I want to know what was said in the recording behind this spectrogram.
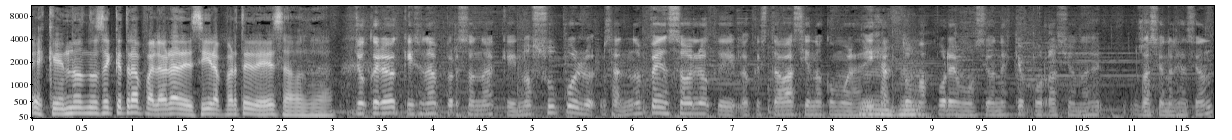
es que no, no sé qué otra palabra decir aparte de esa, o sea. Yo creo que es una persona que no supo, lo- o sea, no pensó lo que lo que estaba haciendo, como les dije, actuó Ujú. más por emociones que por raciona- racionalización.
